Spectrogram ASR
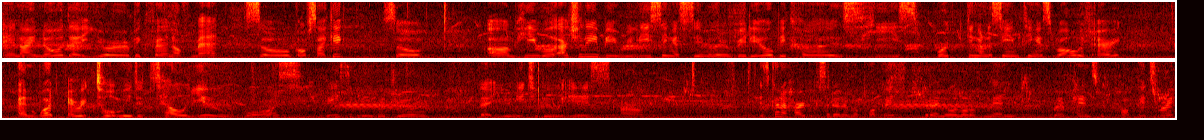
And I know that you're a big fan of Matt, so Golf Sidekick. So um, he will actually be releasing a similar video because he's working on the same thing as well with Eric. And what Eric told me to tell you was basically the drill that you need to do is um, it's kind of hard because I don't have a pocket, but I know a lot of men wear pants with pockets, right?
